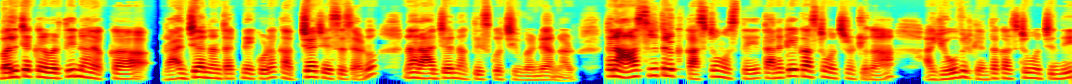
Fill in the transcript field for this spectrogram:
బలిచక్రవర్తి నా యొక్క రాజ్యాన్నంతటినీ కూడా కబ్జా చేసేసాడు. నా రాజ్యాన్ని నాకు తీసుకొచ్చి ఇవ్వండి అన్నాడు. తన ఆశ్రితులకు కష్టం వస్తే తనకే కష్టం వచ్చినట్లుగా అయ్యో వీడికి ఎంత కష్టం వచ్చింది?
